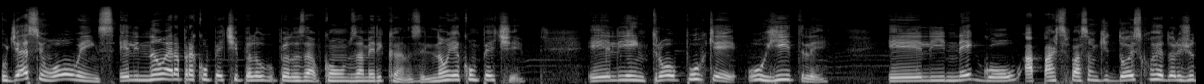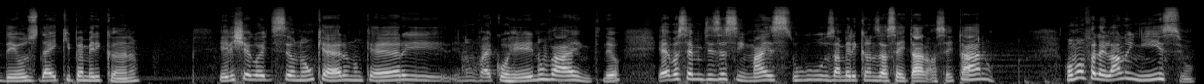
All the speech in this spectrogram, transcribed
o Jesse Owens, ele não era para competir pelo, pelos, com os americanos, ele não ia competir. Ele entrou porque o Hitler, ele negou a participação de dois corredores judeus da equipe americana. Ele chegou e disse: Eu não quero, não quero, e, e não vai correr, e não vai, entendeu? E aí você me diz assim: Mas os americanos aceitaram? Aceitaram. Como eu falei lá no início,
